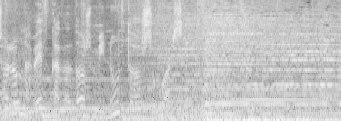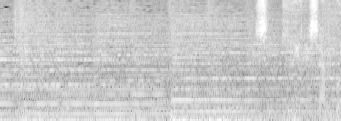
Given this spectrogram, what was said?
Solo una vez cada dos minutos o así. Si quieres algo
